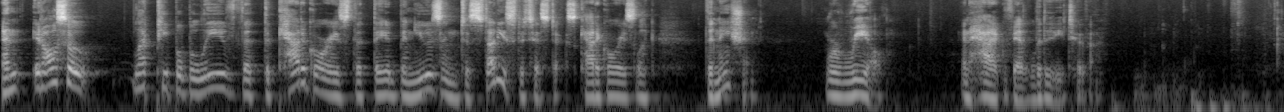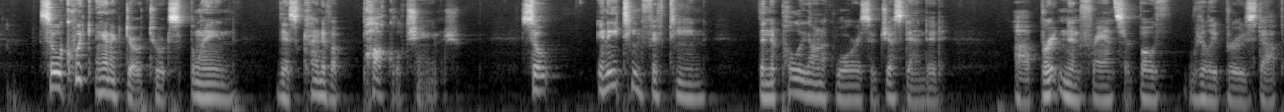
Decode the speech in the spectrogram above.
And it also let people believe that the categories that they had been using to study statistics, categories like the nation, were real and had validity to them. So, a quick anecdote to explain this kind of epochal change. So, in 1815, the Napoleonic Wars have just ended. Uh, Britain and France are both really bruised up.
